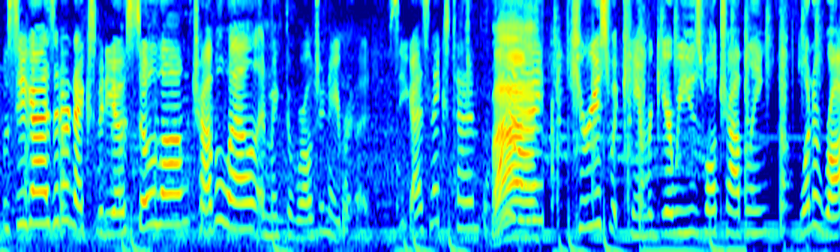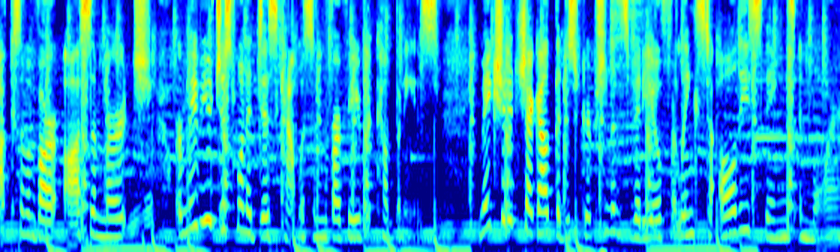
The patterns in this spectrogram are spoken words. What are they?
We'll see you guys in our next video. So long, travel well, and make the world your neighborhood. See you guys next time. Bye. Curious what camera gear we use while traveling? Want to rock some of our awesome merch? Or maybe you just want a discount with some of our favorite companies? Make sure to check out the description of this video for links to all these things and more.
